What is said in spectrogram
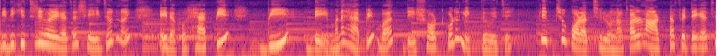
বিধিখিচড়ি হয়ে গেছে, সেই জন্যই এই দেখো হ্যাপি বি ডে মানে হ্যাপি বার্থডে শর্ট করে লিখতে হয়েছে। কিচ্ছু করার ছিল না, কারণ আটটা ফেটে গেছে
